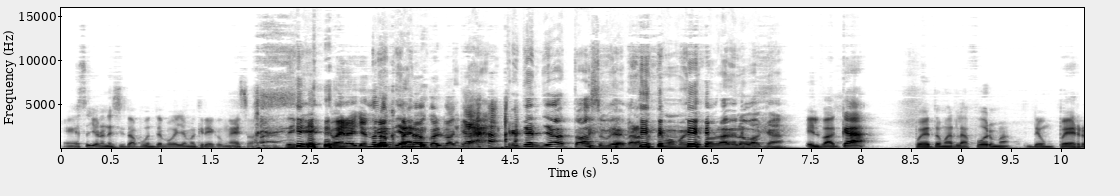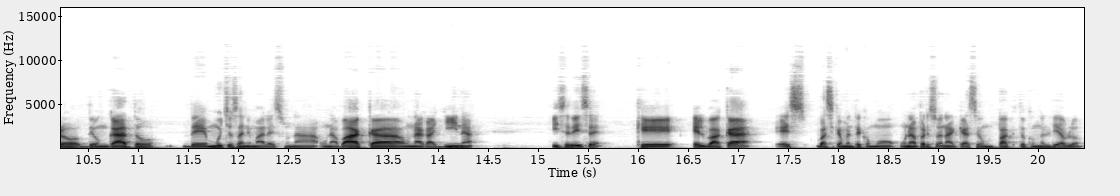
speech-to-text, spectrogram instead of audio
En eso yo no necesito apunte porque yo me crié con eso. Así que, bueno, yo no lo conozco el Bacá. Cristian lleva toda su vida esperando este momento para hablar de los vacá. El bacá puede tomar la forma de un perro, de un gato, de muchos animales. Una, una vaca, una gallina. Y se dice que el bacá es básicamente como una persona que hace un pacto con el diablo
